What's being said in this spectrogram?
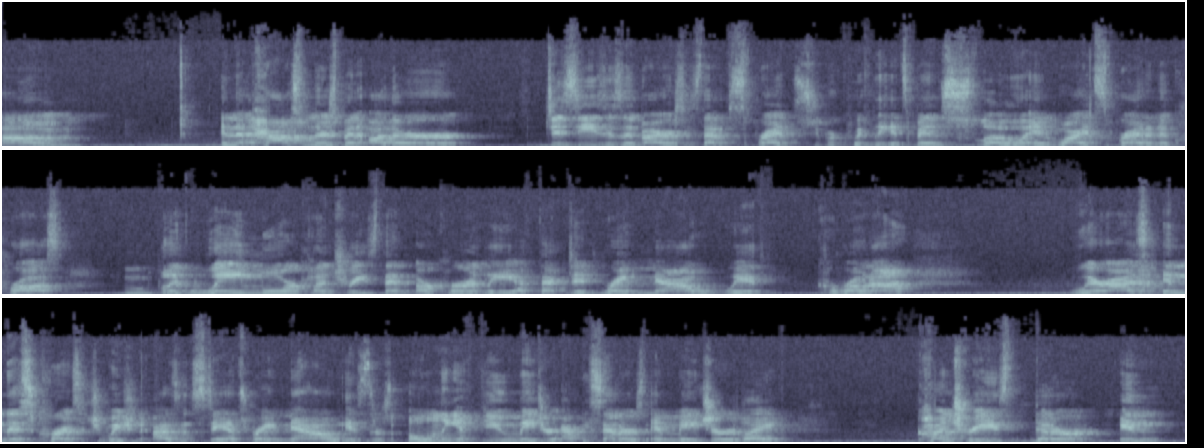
um, in the past when there's been other diseases and viruses that have spread super quickly. It's been slow and widespread and across like way more countries than are currently affected right now with corona. Whereas in this current situation as it stands right now is there's only a few major epicenters and major like countries that are in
